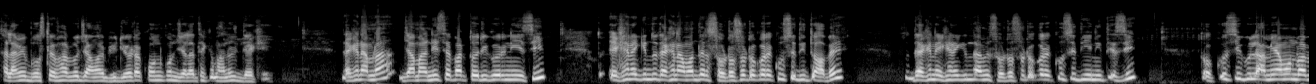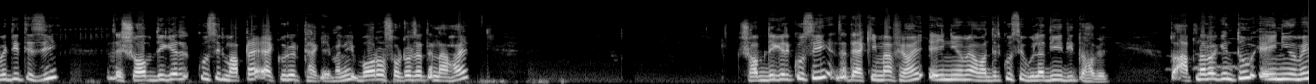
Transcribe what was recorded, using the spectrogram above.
তাহলে আমি বুঝতে পারব যে আমার ভিডিওটা কোন কোন জেলা থেকে মানুষ দেখে। দেখেন আমরা জামার নিচের পার তৈরি করে নিয়েছি। তো এখানে কিন্তু দেখেন আমাদের ছোট ছোট করে কুচি দিতে হবে। তো দেখেন, এখানে কিন্তু আমি ছোট ছোট করে কুচি দিয়ে নিতেছি। তো কুচিগুলো আমি এমনভাবে দিতেছি যে সব দিকের কুচির মাপটা অ্যাকুরেট থাকে মানে বড় ছোট যাতে না হয়। সব দিকের কুচি যাতে একই মাপে হয়, এই নিয়মে আমাদের কুচিগুলা দিয়ে দিতে হবে। তো আপনারাও কিন্তু এই নিয়মে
